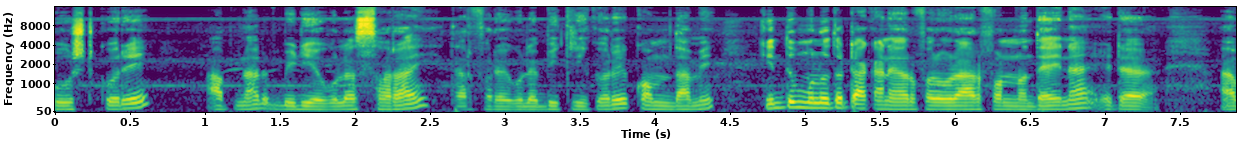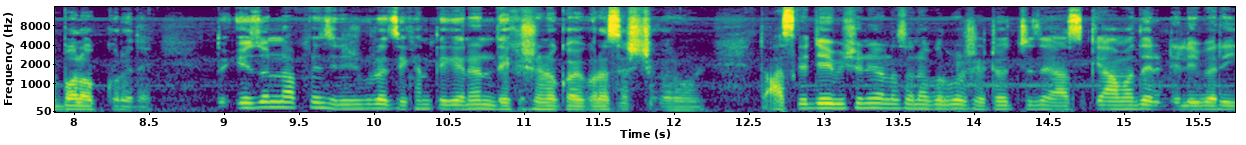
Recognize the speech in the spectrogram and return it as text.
বুস্ট করে আপনার ভিডিওগুলো ছড়ায় তারপরে এগুলো বিক্রি করে কম দামে, কিন্তু মূলত টাকা নেওয়ার পর ওরা আর পণ্য দেয় না, এটা ব্লক করে দেয়। তো এই জন্য আপনি জিনিসগুলো যেখান থেকে নেন, দেখে শুনে ক্রয় করার চেষ্টা করবেন তো আজকে যে বিষয় নিয়ে আলোচনা করব, সেটা হচ্ছে যে আজকে আমাদের ডেলিভারি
